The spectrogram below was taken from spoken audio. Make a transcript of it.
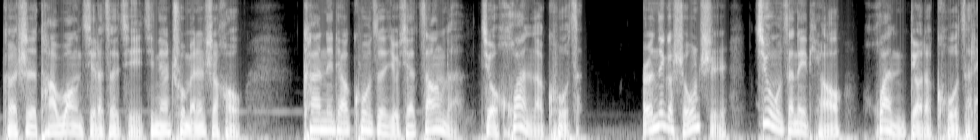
可是他忘记了自己今天出门的时候，看那条裤子有些脏了，就换了裤子，而那个手指就在那条换掉的裤子里。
